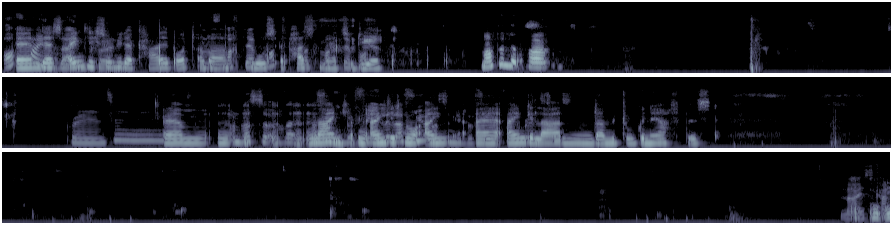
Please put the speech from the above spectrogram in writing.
offline Ähm, der ist sein eigentlich können. so wie der Karl-Bot, aber macht der bloß Bot? er passt mehr zu Bot? dir. Macht denn der Park? Princess. Ähm, Und was, n- was, nein, ich habe ihn eigentlich nur dafür? Was ein, äh, eingeladen, damit du genervt bist. Nice. Kannst du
